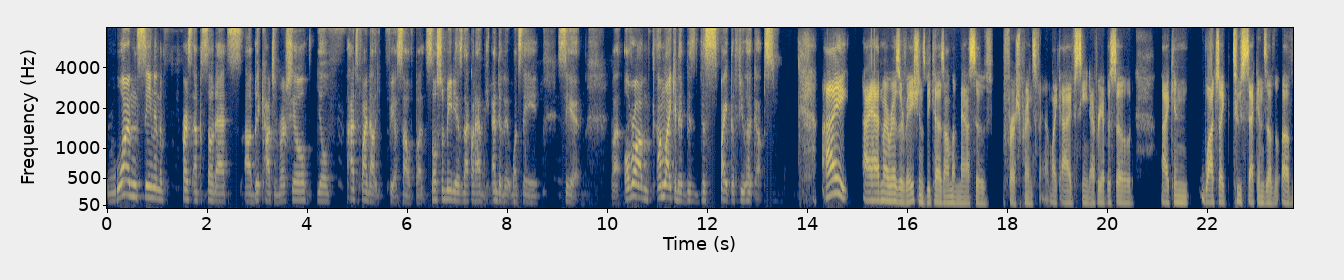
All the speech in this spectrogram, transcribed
one scene in the first episode that's a bit controversial. You'll have to find out for yourself, but social media is not going to have the end of it once they see it. But overall, I'm, I'm liking it despite the few hiccups. I I had my reservations because I'm a massive Fresh Prince fan. Like I've seen every episode. I can watch like two seconds of of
